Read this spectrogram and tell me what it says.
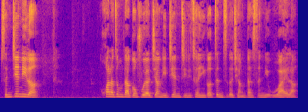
神建立了，花了这么大功夫要将你建立成一个正直的墙，但是你歪了。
